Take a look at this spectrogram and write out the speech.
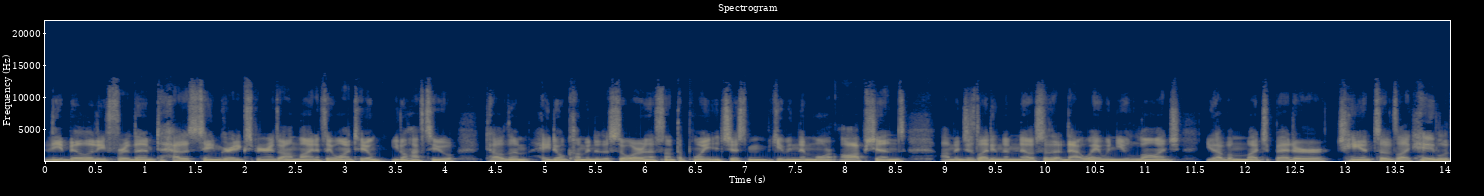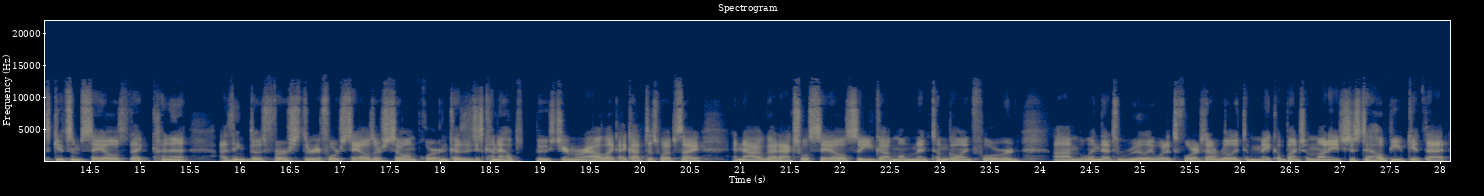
the ability for them to have the same great experience online if they want to. You don't have to tell them, hey, don't come into the store. That's not the point. It's just giving them more options um, and just letting them know. So that that way, when you launch, you have a much better chance of like, hey, let's get some sales. That kind of, I think those first three or four sales are so important because it just kind of helps boost your morale. Like, I got this website and now I've got actual sales. So you got momentum going forward. Um, and that's really what it's for. It's not really to make a bunch of money. It's just to help you get that,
